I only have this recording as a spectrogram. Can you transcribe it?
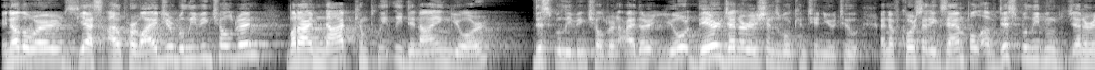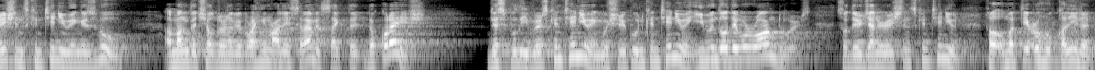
In other words, yes, I'll provide your believing children, but I'm not completely denying your disbelieving children either. Your, their generations will continue too. And of course, an example of disbelieving generations continuing is who? Among the children of Ibrahim alayhi salam, it's like the, the Quraysh. Disbelievers continuing, mushrikun continuing, even though they were wrongdoers. So their generations continued. فَأُمَتِّعُهُ قَلِيلًا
